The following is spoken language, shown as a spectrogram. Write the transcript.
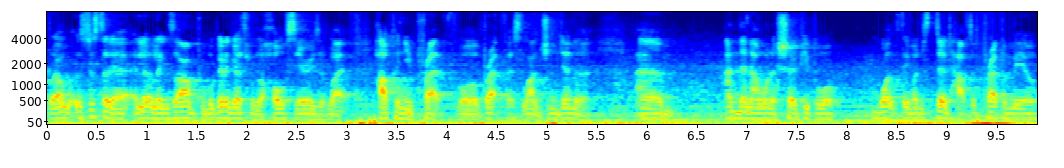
but I, it's just a, a little example. We're going to go through the whole series of like how can you prep for breakfast, lunch, and dinner, um, and then I want to show people once they've understood how to prep a meal,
